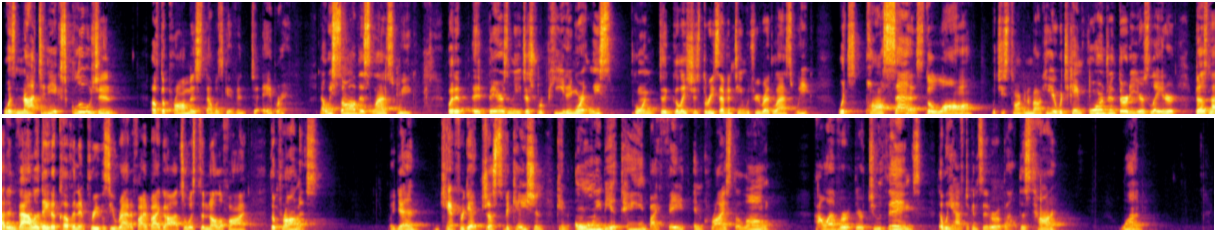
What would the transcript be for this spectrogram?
was not to the exclusion of the promise that was given to Abraham. Now, we saw this last week, but it, it bears me just repeating, or at least going to Galatians 3:17, which we read last week, which Paul says the law, which he's talking about here, which came 430 years later, does not invalidate a covenant previously ratified by God so as to nullify the promise. Again, you can't forget justification can only be attained by faith in Christ alone. However, there are two things that we have to consider about this time. One,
